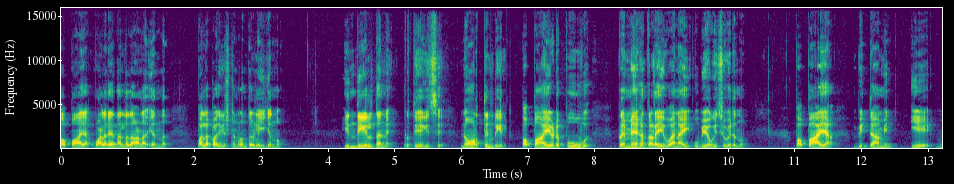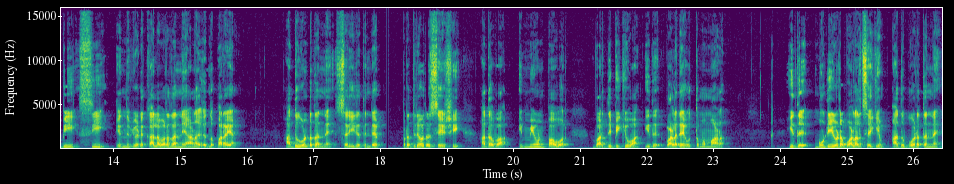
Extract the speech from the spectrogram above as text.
പപ്പായ വളരെ നല്ലതാണ് എന്ന് പല പരീക്ഷണങ്ങളും തെളിയിക്കുന്നു. ഇന്ത്യയിൽ തന്നെ പ്രത്യേകിച്ച് നോർത്ത് ഇന്ത്യയിൽ പപ്പായയുടെ പൂവ് പ്രമേഹം തടയുവാനായി ഉപയോഗിച്ചു വരുന്നു. പപ്പായ വിറ്റാമിൻ എ ബി സി എന്നിവയുടെ കലവറ തന്നെയാണ് എന്ന് പറയാം. അതുകൊണ്ട് തന്നെ ശരീരത്തിന്റെ പ്രതിരോധശേഷി അഥവാ ഇമ്മ്യൂൺ പവർ വർദ്ധിപ്പിക്കുവാൻ ഇത് വളരെ ഉത്തമമാണ്. ഇത് മുടിയുടെ വളർച്ചയ്ക്കും അതുപോലെ തന്നെ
